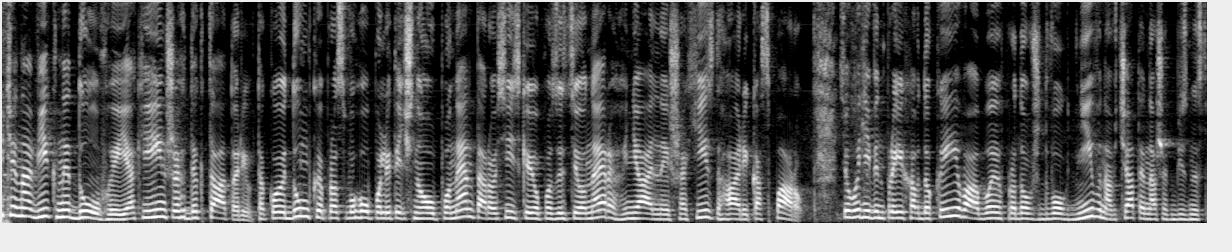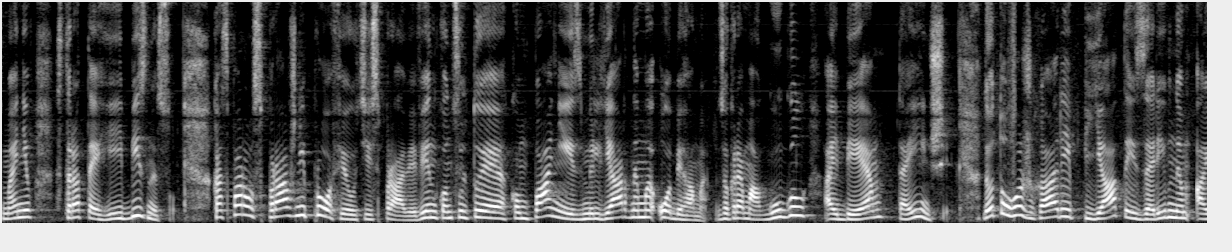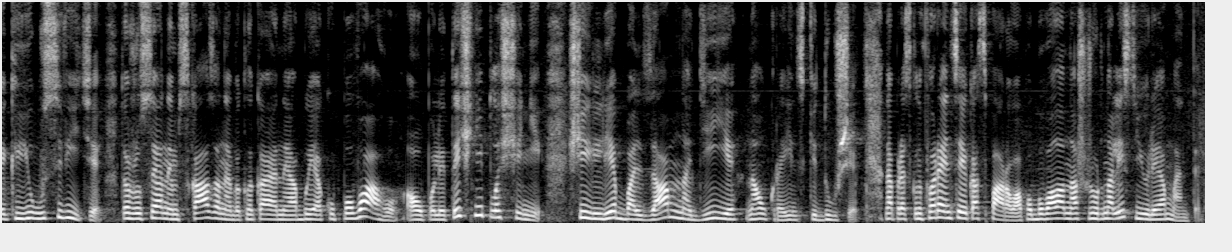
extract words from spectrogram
Путіна вік недовгий, як і інших диктаторів. Такої думки про свого політичного опонента російський опозиціонер, геніальний шахіст Гаррі Каспаров. Сьогодні він приїхав до Києва, аби впродовж двох днів навчати наших бізнесменів стратегії бізнесу. Каспаров справжній профі у цій справі. Він консультує компанії з мільярдними обігами, зокрема Google, IBM та інші. До того ж, Гаррі п'ятий за рівнем IQ у світі. Тож усе ним сказане викликає неабияку повагу. А у політичній площині ще й лє бальзам надії на українські душі. На прес-конференції Каспарова побувала наш журналіст Юлія Ментель.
